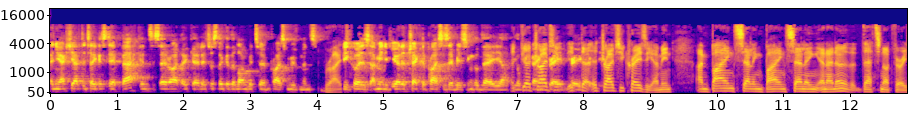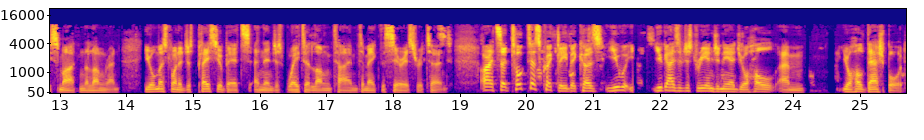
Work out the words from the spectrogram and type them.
and you actually have to take a step back and to say, right, okay, let's just look at the longer term price movements. Right. Because I mean, if you had to check the prices every single day, yeah, it, it drives great, you, it, it, drives you crazy. I mean, I'm buying, selling, buying, selling, and I know that that's not very smart in the long run. You almost want to just place your bets and then just wait a long time to make the serious returns. All right, so talk to us quickly because you you guys have just re-engineered your whole um, your whole dashboard.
